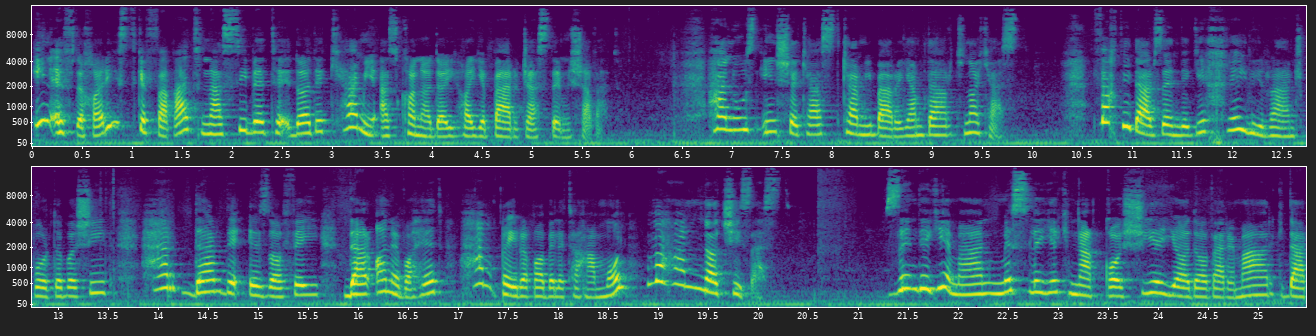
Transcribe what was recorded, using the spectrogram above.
این افتخاری است که فقط نصیب تعداد کمی از کانادایی های برجسته می شود. هنوز این شکست کمی برایم دردناک است. وقتی در زندگی خیلی رنج برده باشید هر درد اضافه‌ای در آن واحد هم غیر قابل تحمل و هم ناچیز است. زندگی من مثل یک نقاشی یادآور مرگ در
